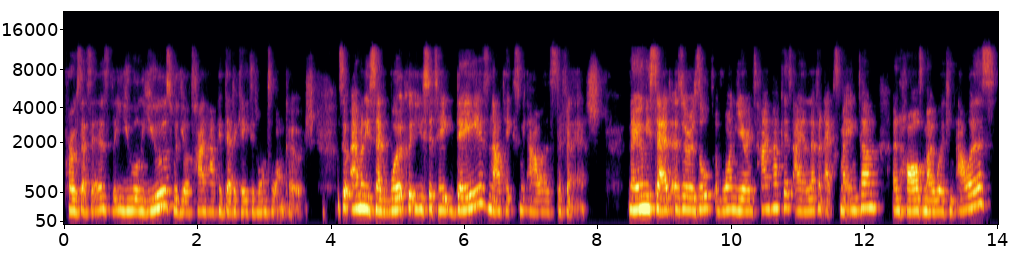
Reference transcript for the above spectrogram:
processes that you will use with your time hacker dedicated one to one coach. So Emily said, work that used to take days now takes me hours to finish. Naomi said, as a result of one year in time hackers, I 11x my income and halve my working hours.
